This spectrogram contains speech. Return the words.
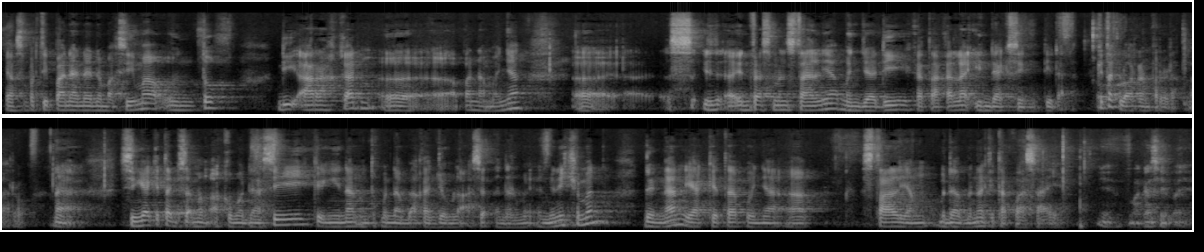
yang seperti panen dana maksimal untuk diarahkan uh, apa namanya uh, investment stylenya menjadi katakanlah indexing. Tidak. Kita keluarkan produk baru. Nah sehingga kita bisa mengakomodasi keinginan untuk menambahkan jumlah aset under management dengan ya kita punya uh, style yang benar-benar kita kuasai. Ya makasih pak ya.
